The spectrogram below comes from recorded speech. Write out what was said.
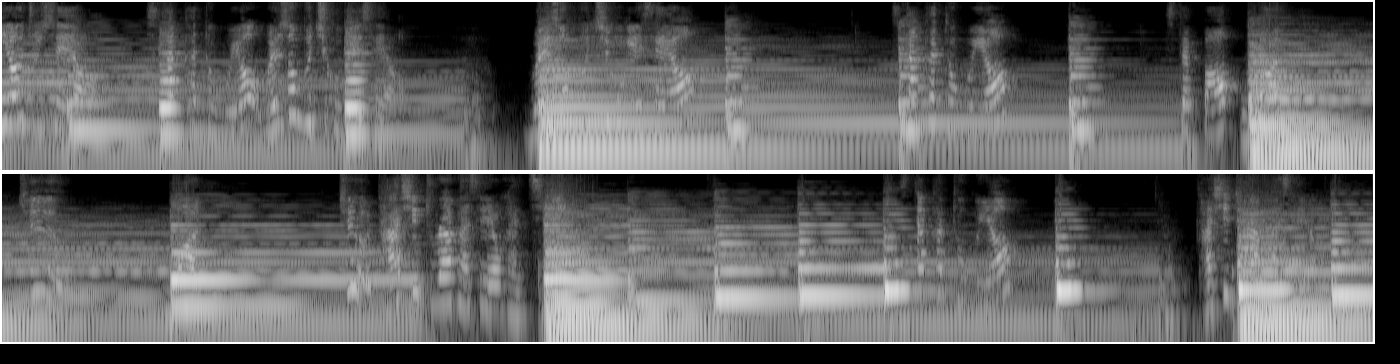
이어주세요. 스타카토고요. 왼손 붙이고 계세요. 왼 왼손 붙이고 계세요. 스타카토고요. 스텝 업. 원, 투, 원, 투. 다시 드랍 하세요. 같이. 스타카토고요. 다시 드랍 하세요.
